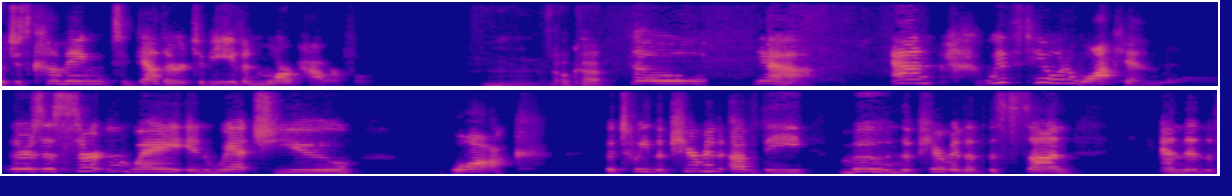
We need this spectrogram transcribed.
which is coming together to be even more powerful. Hmm, okay. So, yeah. And with Teotihuacan, there's a certain way in which you walk between the pyramid of the moon, the pyramid of the sun, and then the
